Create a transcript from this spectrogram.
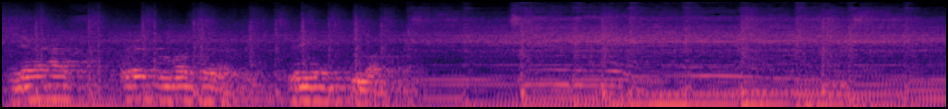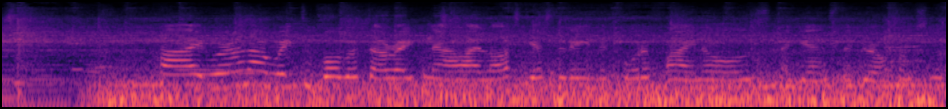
Gallovits. Y llegan a 3-1-0. Three games to love. Hi, we're on our way to Bogota right now. I lost yesterday in the quarterfinals against the girl from Slovenia.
